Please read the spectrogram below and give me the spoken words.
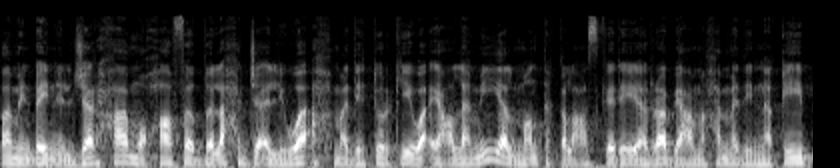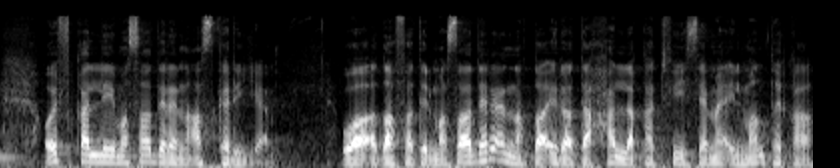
ومن بين الجرحى محافظ لحج اللواء أحمد التركي وإعلامي المنطقة العسكرية الرابعة محمد النقيب وفقا لمصادر عسكرية. وأضافت المصادر أن الطائرة حلقت في سماء المنطقة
